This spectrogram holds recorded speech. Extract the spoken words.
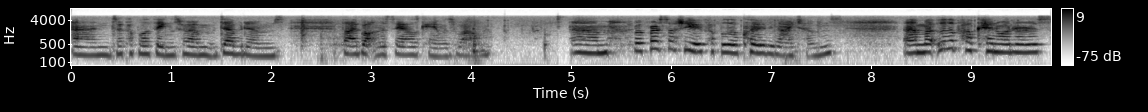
and a couple of things from Debenhams that I bought in the sales came as well. Um, but first I'll show you a couple of clothing items. Um, my Ulla Popken orders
